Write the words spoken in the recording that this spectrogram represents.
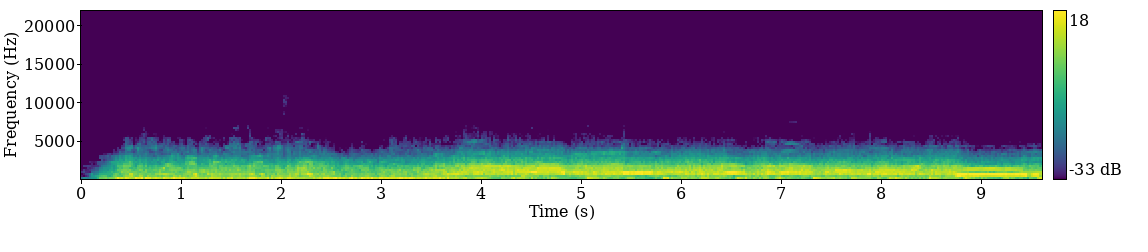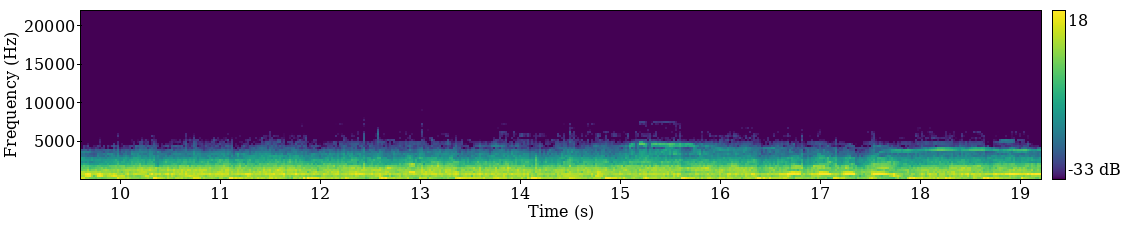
Oh,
